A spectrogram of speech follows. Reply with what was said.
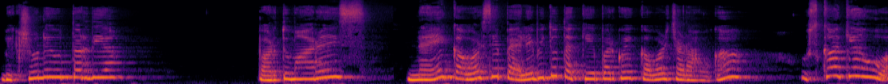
भिक्षु ने उत्तर दिया, पर तुम्हारे इस नए कवर से पहले भी तो तकिए पर कोई कवर चढ़ा होगा? उसका क्या हुआ?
